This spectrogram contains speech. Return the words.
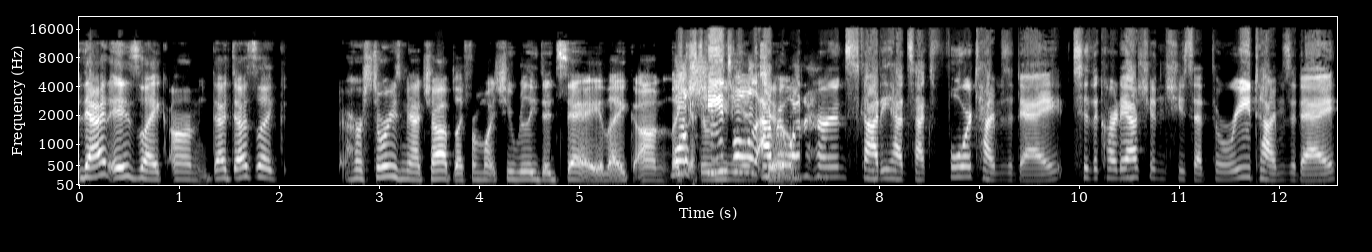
that is like um that does like her stories match up like from what she really did say like um like well, she told too. everyone her and Scottie had sex four times a day. To the Kardashians, she said three times a day.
